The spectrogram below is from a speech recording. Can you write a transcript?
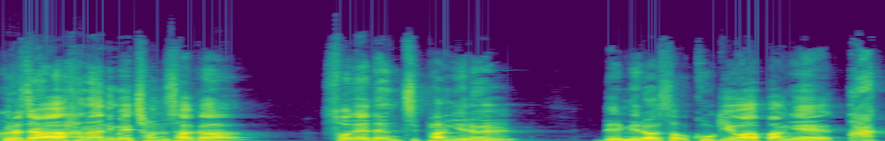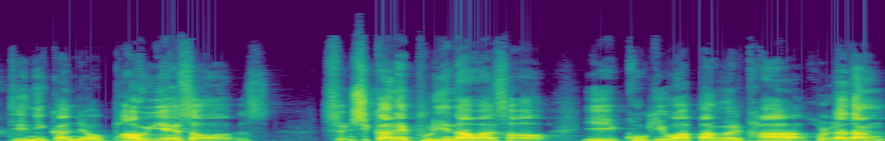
그러자 하나님의 천사가 손에 든 지팡이를 내밀어서 고기와 빵에 딱 대니까요. 바위에서 순식간에 불이 나와서 이 고기와 빵을 다 홀라당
